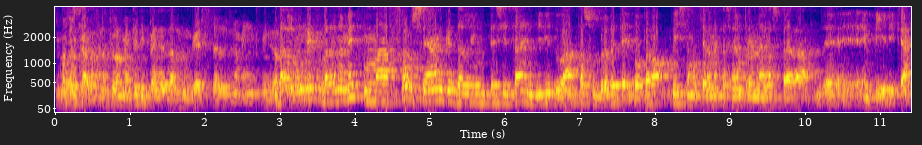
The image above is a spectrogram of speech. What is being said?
In questo caso naturalmente dipende dalla lunghezza dell'allenamento. Dal dalla lunghezza dell'allenamento, ma forse anche dall'intensità individuata sul breve tempo, però qui siamo chiaramente sempre nella sfera de- empirica.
